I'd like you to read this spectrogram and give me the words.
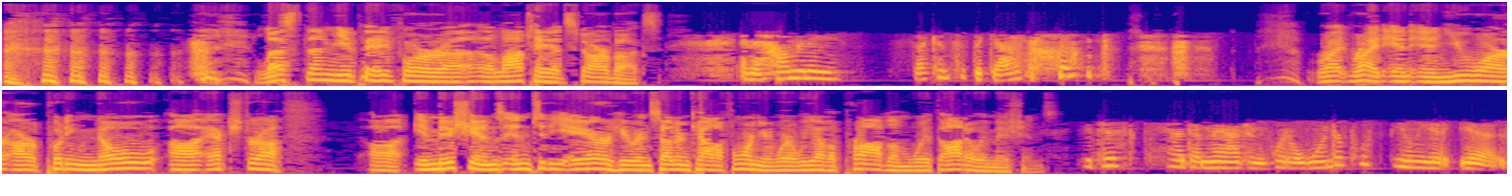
Less than you pay for a, a latte at Starbucks. And how many seconds at the gas pump? right, right, and and you are are putting no uh, extra uh, emissions into the air here in Southern California, where we have a problem with auto emissions. You just can't imagine what a wonderful feeling it is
